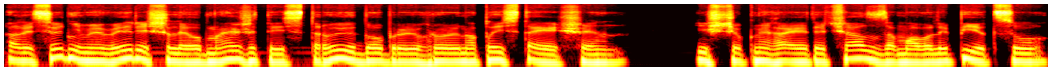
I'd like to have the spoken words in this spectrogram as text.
Але сьогодні ми вирішили обмежитись старою доброю грою на PlayStation, і щоб не гаяти час, замовили піцу.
